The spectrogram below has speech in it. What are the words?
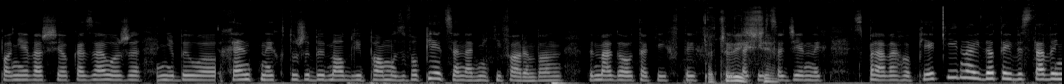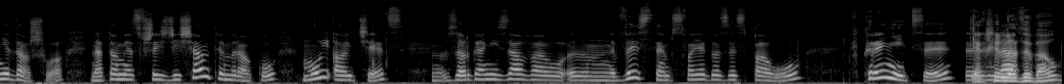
ponieważ się okazało, że nie było chętnych, którzy by mogli pomóc w opiece nad Nikiforem, bo on wymagał takich w tych, w tych takich codziennych sprawach opieki, no i do tej wystawy nie doszło. Natomiast w 60 roku mój ojciec zorganizował ym, występ swojego zespołu w Krynicy. y, Jak się na- nazywał?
